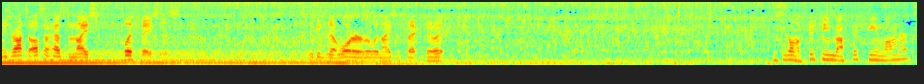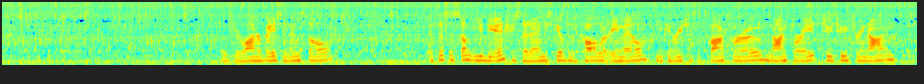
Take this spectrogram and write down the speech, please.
These rocks also have some nice cliff faces. Gives that water a really nice effect to it. This is on a 15 by 15 liner. There's your liner basin installed. If this is something you'd be interested in, just give us a call or email. You can reach us at 540-948-2239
